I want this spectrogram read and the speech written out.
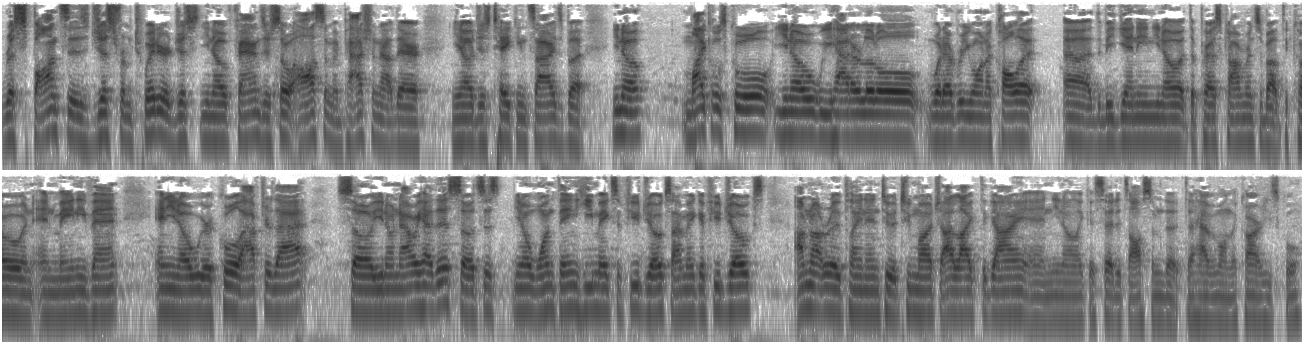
responses just from Twitter. Just you know, fans are so awesome and passionate out there. You know, just taking sides. But you know, Michael's cool. You know, we had our little whatever you want to call it uh, at the beginning. You know, at the press conference about the co and, and main event, and you know, we were cool after that. So you know now we had this. So it's just you know one thing. He makes a few jokes. I make a few jokes. I'm not really playing into it too much. I like the guy, and you know, like I said, it's awesome to to have him on the card. He's cool.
